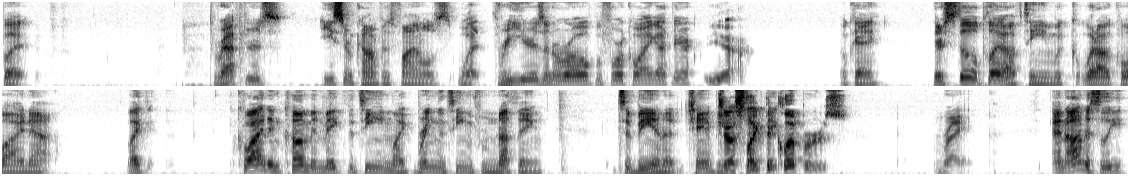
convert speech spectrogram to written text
but the Raptors Eastern Conference Finals, what three years in a row before Kawhi got there? Yeah, Okay, they're still a playoff team with, without Kawhi now. Like Kawhi didn't come and make the team like bring the team from nothing to being a champion. just like the Clippers. Right. And honestly,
